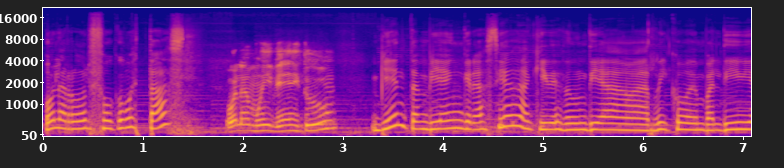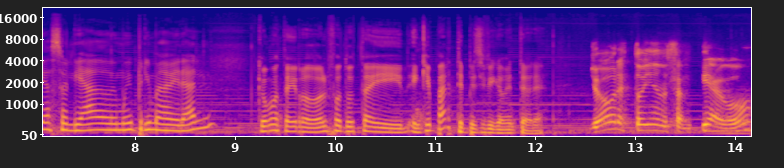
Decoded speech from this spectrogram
Hola Rodolfo, ¿cómo estás? Hola, muy bien, ¿y tú? Bien, también gracias. Aquí desde un día rico en Valdivia, soleado y muy primaveral. ¿Cómo estáis, Rodolfo? ¿Tú estás ahí? ¿En qué parte específicamente ahora? Yo ahora estoy en Santiago,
